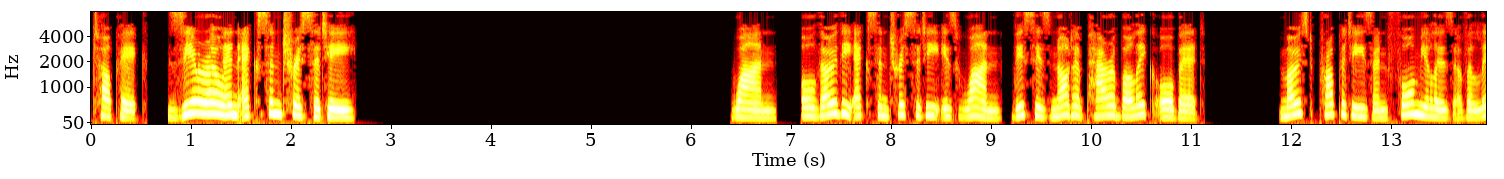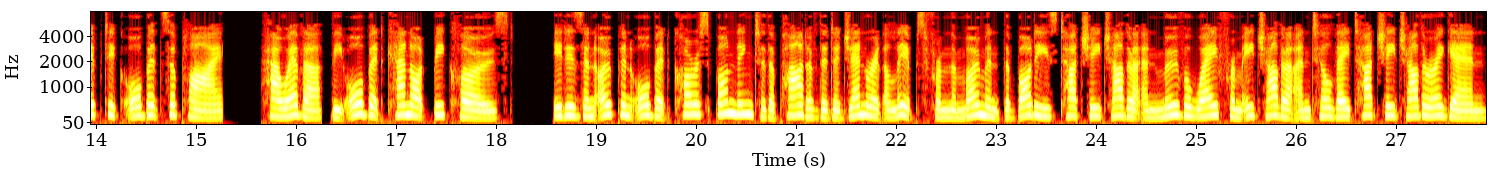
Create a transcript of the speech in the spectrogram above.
Topic: Zero and eccentricity. 1. Although the eccentricity is 1, this is not a parabolic orbit. Most properties and formulas of elliptic orbits apply. However, the orbit cannot be closed. It is an open orbit corresponding to the part of the degenerate ellipse from the moment the bodies touch each other and move away from each other until they touch each other again.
